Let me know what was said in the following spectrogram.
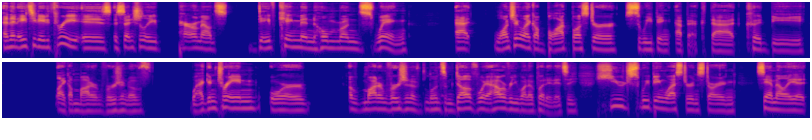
And then 1883 is essentially Paramount's Dave Kingman home run swing at launching like a blockbuster sweeping epic that could be like a modern version of Wagon Train or a modern version of Lonesome Dove, wha- however you want to put it. It's a huge sweeping western starring Sam Elliott,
